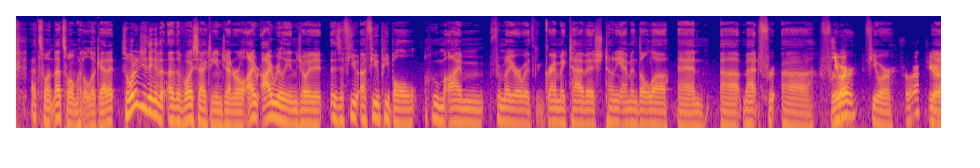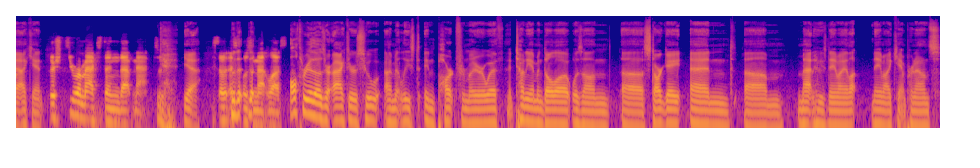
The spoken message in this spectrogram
That's one. That's one way to look at it. So, what did you think of the, of the voice acting in general? I, I really enjoyed it. There's a few a few people whom I'm familiar with: Graham McTavish, Tony Amendola, and uh, Matt Fr- uh, Fewer? Fewer. Fewer, fewer. Yeah, I can't. There's fewer Matts than that Matt. So, Yeah, yeah. so But as the- opposed to Matt less. All three of those are actors who I'm at least in part familiar with. Tony Amendola was on uh, Stargate, and um, Matt, whose name I name I can't pronounce.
